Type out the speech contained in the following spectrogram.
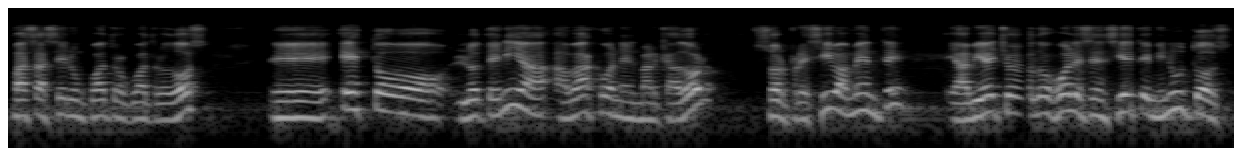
pasa a ser un 4-4-2. Eh, esto lo tenía abajo en el marcador, sorpresivamente, había hecho dos goles en siete minutos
